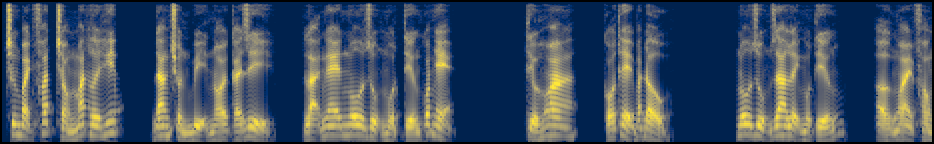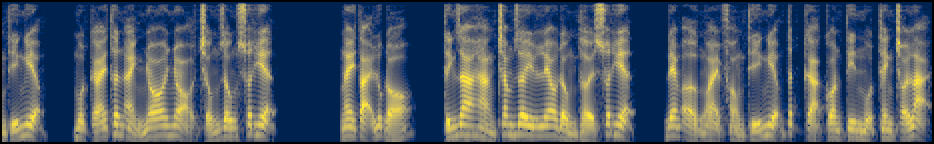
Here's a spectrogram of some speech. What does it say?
Trương Bạch phát trong mắt hơi híp, đang chuẩn bị nói cái gì, lại nghe ngô dụng một tiếng quát nhẹ. Tiểu hoa, có thể bắt đầu. Ngô dụng ra lệnh một tiếng, ở ngoài phòng thí nghiệm, một cái thân ảnh nho nhỏ trống rông xuất hiện. Ngay tại lúc đó, tính ra hàng trăm dây leo đồng thời xuất hiện, đem ở ngoài phòng thí nghiệm tất cả con tin một thanh trói lại.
